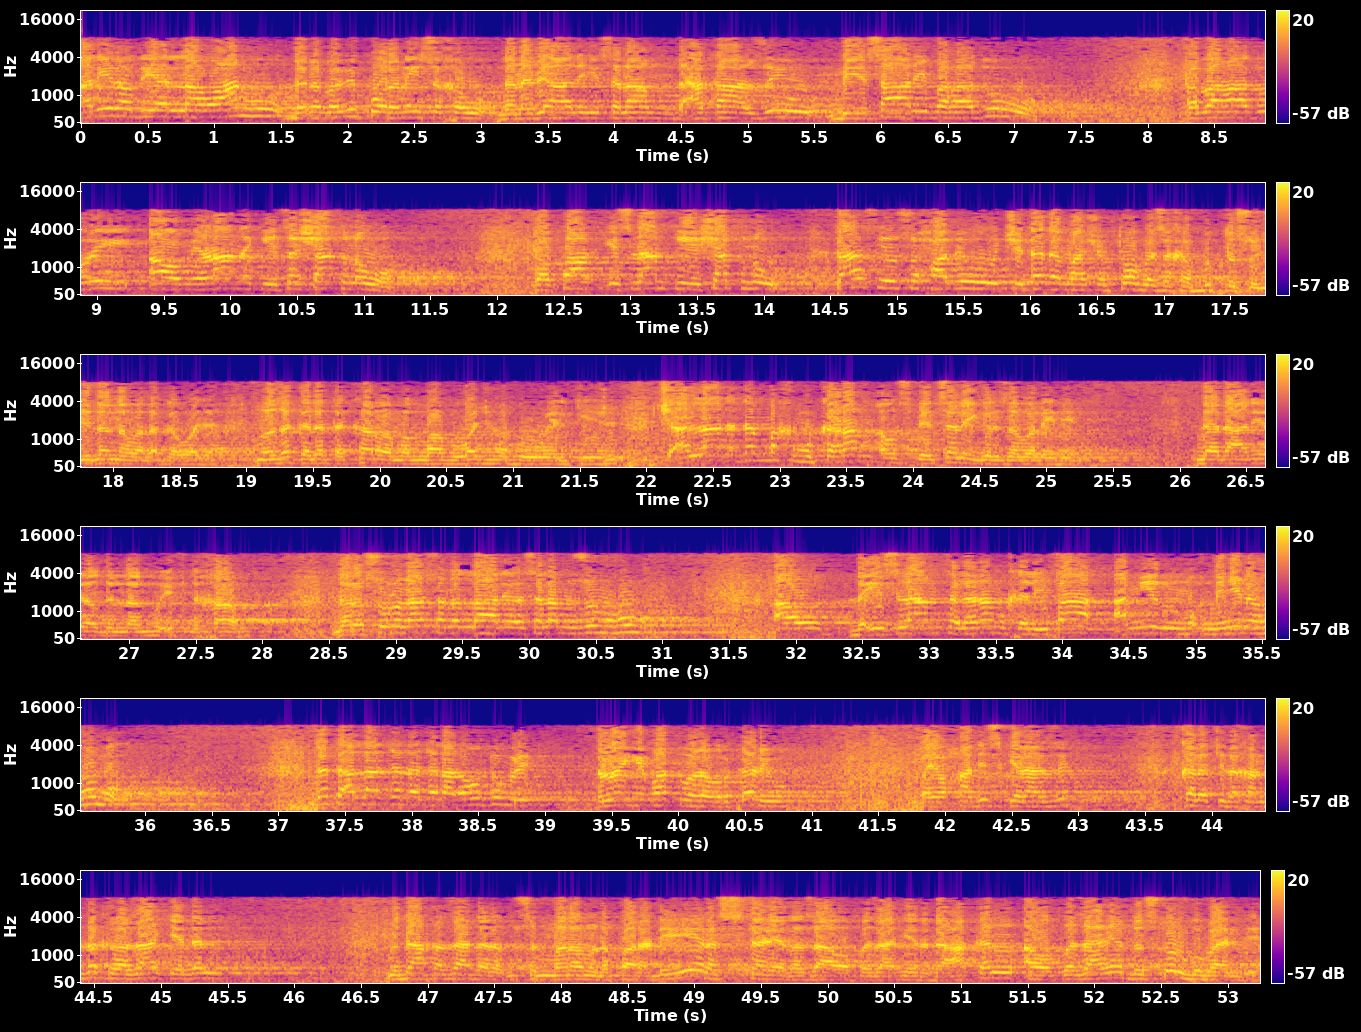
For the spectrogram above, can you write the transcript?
علی رضی الله عنه د نبوي کورنۍ څخه د نبی علیه السلام د عطا زوی بېسارې بهادور و په بهادرۍ او مېړانه کې څه شک نه وو، په پاک اسلام کې یې شک نه وو، داسې یو صحابي وو چې ده د ماشومتوبه څخه بت ته سجده نه وه لګولې، نو ځکه ده ته کرم الله وجهه ویل کېږي، چې الله د ده مخ مکرم او سپېڅلی ګرځولی دی. دا د علي رضي الله عنه افتخار وو. د رسول الله صلی الله علیه وسلم زوم هم او د اسلام څلورم خلیفه امیرالمؤمنین هم وو. ده ته الله جل جلاله دومره لوی همت ورکړی و په یو حدیث کې راځي کله چې د خندق غذا کېدل نو دا غذا د مسلمانانو لپاره ډېره ستړې غذا وه په ظاهر د عقل او په ظاهر د سترګو باندې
